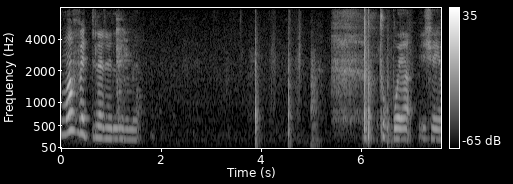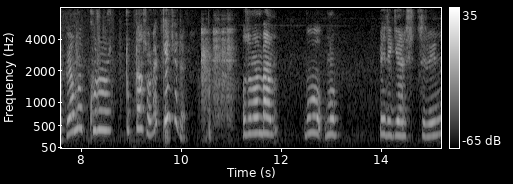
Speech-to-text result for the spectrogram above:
Mahvettiler ellerimi. Çok boya şey yapıyor ama kuruduktan sonra geçer. O zaman ben bunu geçtireyim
